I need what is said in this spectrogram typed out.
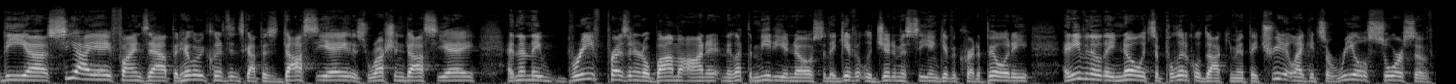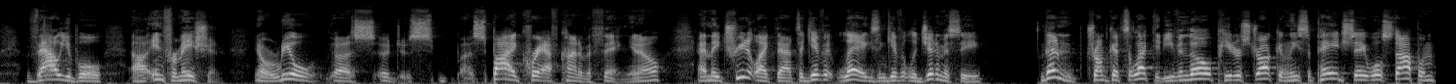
the uh, CIA finds out that Hillary Clinton's got this dossier, this Russian dossier, and then they brief President Obama on it and they let the media know so they give it legitimacy and give it credibility. And even though they know it's a political document, they treat it like it's a real source of valuable uh, information. You know, a real uh, uh, uh, spy craft kind of a thing, you know? And they treat it like that to give it legs and give it legitimacy. Then Trump gets elected, even though Peter Strzok and Lisa Page say, we'll stop him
